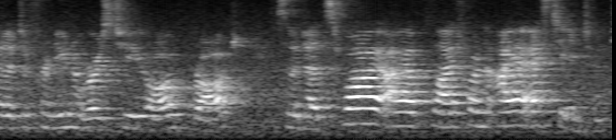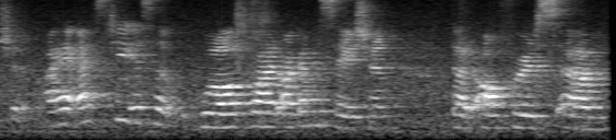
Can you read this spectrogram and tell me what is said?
at a different university or abroad. So that's why I applied for an IAESTE internship. IAESTE is a worldwide organization that offers um,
